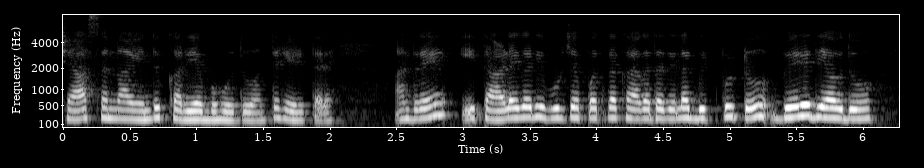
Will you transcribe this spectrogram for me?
ಶಾಸನ ಎಂದು ಕರೆಯಬಹುದು ಅಂತ ಹೇಳ್ತಾರೆ. ಅಂದರೆ ಈ ತಾಳೆಗರಿ, ಬೂರ್ಜಪತ್ರ, ಕಾಗದದೆಲ್ಲ ಬಿಟ್ಬಿಟ್ಟು ಬೇರೆದು ಯಾವುದು?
